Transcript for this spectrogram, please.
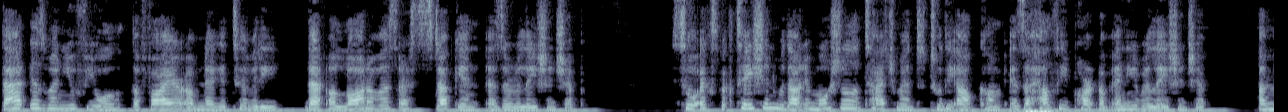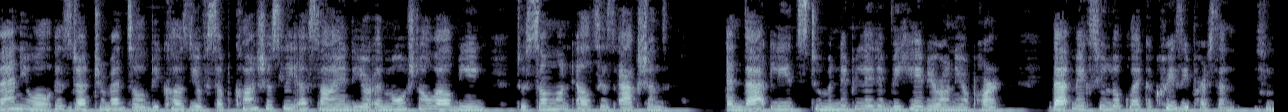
That is when you fuel the fire of negativity that a lot of us are stuck in as a relationship. So expectation without emotional attachment to the outcome is a healthy part of any relationship. A manual is detrimental because you've subconsciously assigned your emotional well-being to someone else's actions, and that leads to manipulative behavior on your part that makes you look like a crazy person.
